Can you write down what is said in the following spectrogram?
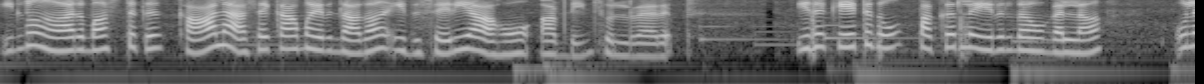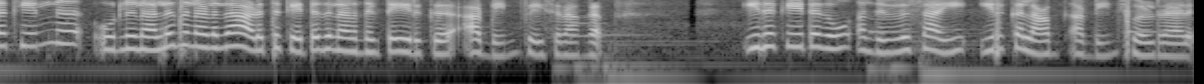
இன்னும் ஆறு மாதத்துக்கு காலை அசைக்காமல் இருந்தால் தான் இது சரியாகும் அப்படின்னு சொல்கிறாரு இதை கேட்டதும் பக்கத்தில் இருந்தவங்கெல்லாம் உனக்கு என்ன? ஒரு நல்லது நடந்தால் அடுத்து கெட்டது நடந்துக்கிட்டே இருக்குது அப்படின்னு பேசுகிறாங்க இதை கேட்டதும் அந்த விவசாயி இருக்கலாம் அப்படின்னு சொல்கிறாரு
